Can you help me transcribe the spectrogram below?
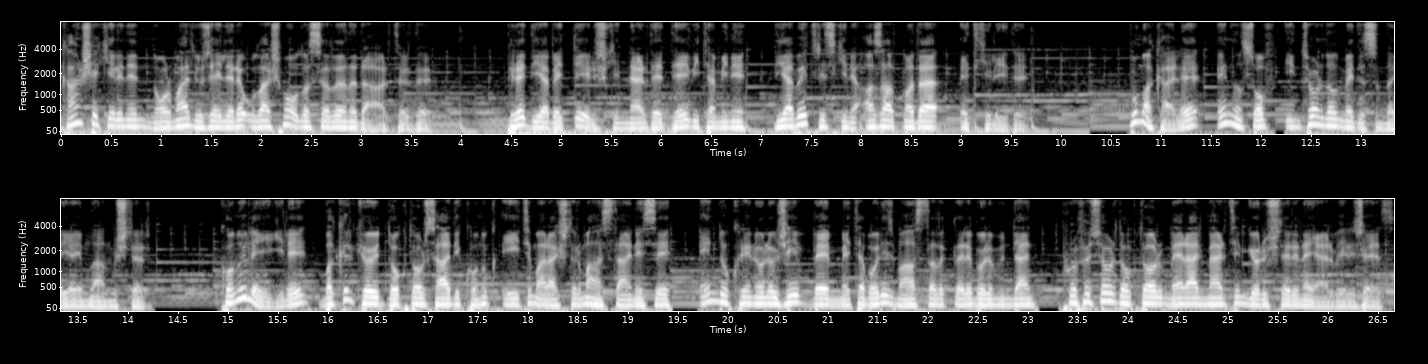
kan şekerinin normal düzeylere ulaşma olasılığını da artırdı. Prediyabetli erişkinlerde D vitamini diyabet riskini azaltmada etkiliydi. Bu makale Annals of Internal Medicine'da yayımlanmıştır. Konuyla ilgili Bakırköy Doktor Sadi Konuk Eğitim Araştırma Hastanesi Endokrinoloji ve Metabolizma Hastalıkları bölümünden Profesör Doktor Meral Mert'in görüşlerine yer vereceğiz.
